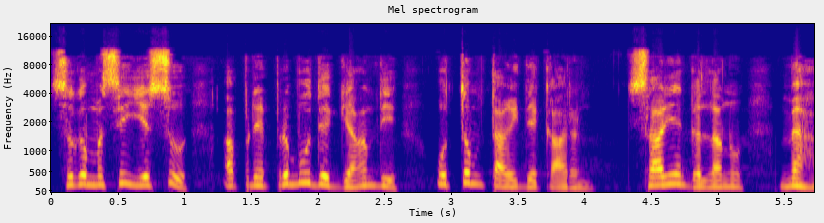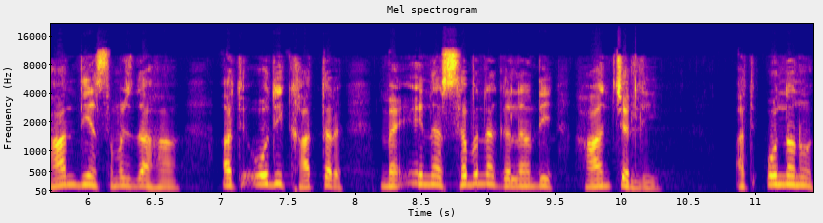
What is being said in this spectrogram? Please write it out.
ਸਗੋਂ ਮਸੀਹ ਯਿਸੂ ਆਪਣੇ ਪ੍ਰਭੂ ਦੇ ਗਿਆਨ ਦੀ ਉੱਤਮਤਾਈ ਦੇ ਕਾਰਨ ਸਾਰੀਆਂ ਗੱਲਾਂ ਨੂੰ ਮੈਂ ਹਾਨ ਦੀਆਂ ਸਮਝਦਾ ਹਾਂ ਅਤੇ ਉਹਦੀ ਖਾਤਰ ਮੈਂ ਇਹਨਾਂ ਸਭਨਾਂ ਗੱਲਾਂ ਦੀ ਹਾਨ ਚੱਲੀ ਅਤੇ ਉਹਨਾਂ ਨੂੰ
